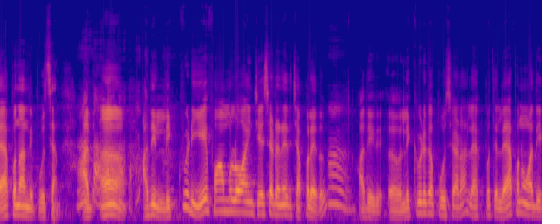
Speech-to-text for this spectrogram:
లేపనాన్ని పూశాను. అది అది లిక్విడ్ ఏ ఫామ్లో ఆయన చేశాడు అనేది చెప్పలేదు. అది లిక్విడ్గా పూసాడా లేకపోతే లేపనం అది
